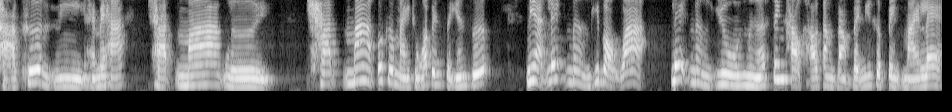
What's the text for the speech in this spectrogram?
ขาขึ้นนี่เห็นไหมคะ ชัดมากเลย ชัดมากก็คือหมายถึงว่าเป็นสัญญาณซื้อ เนี่ยเลขหนึ่งที่บอกว่าเลขหนึ่งอยู่เหนือเส้นขาวๆต่างๆแบบนี้คือเป็นไม้แรก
